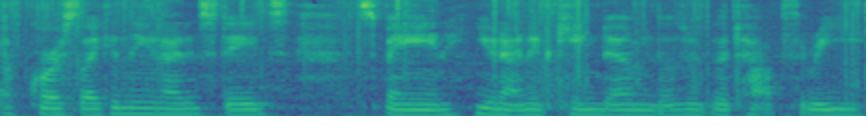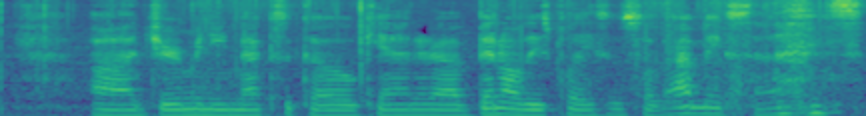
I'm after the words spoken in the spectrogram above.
of course, like in the United States, Spain, United Kingdom. Those are the top three uh, Germany, Mexico, Canada. I've been all these places, so that makes sense.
